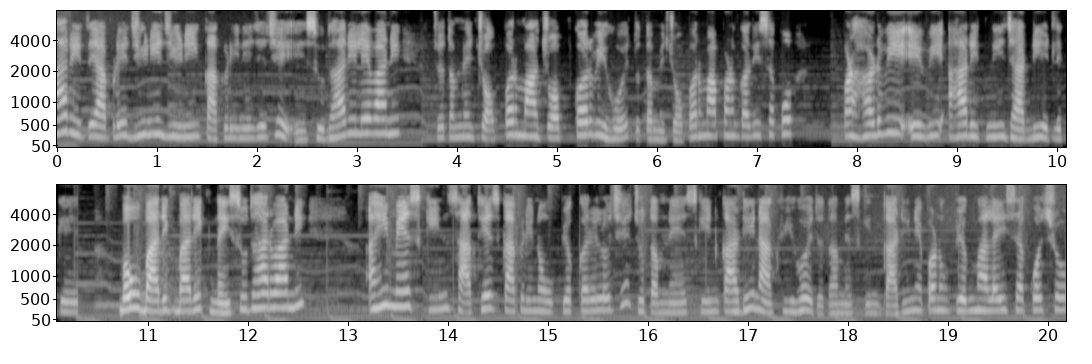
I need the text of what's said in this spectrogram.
આ રીતે આપણે ઝીણી ઝીણી કાકડીને જે છે એ સુધારી લેવાની. જો તમને ચોપરમાં ચોપ કરવી હોય તો તમે ચોપરમાં પણ કરી શકો. પણ હળવી એવી આ રીતની જાડી એટલે કે બહુ બારીક બારીક નહીં સુધારવાની. અહીં મેં સ્કીન સાથે જ કાકડીનો ઉપયોગ કરેલો છે. જો તમને સ્કીન કાઢી નાખવી હોય તો તમે સ્કીન કાઢીને પણ ઉપયોગમાં લઈ શકો છો.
